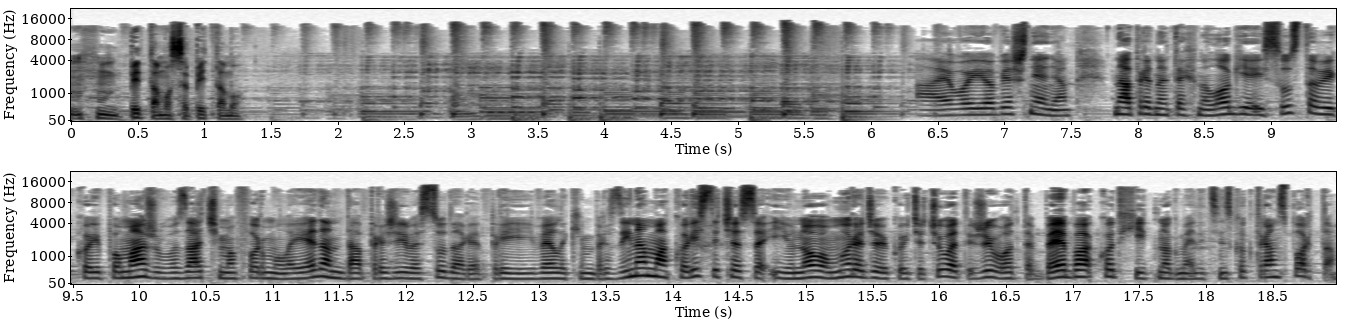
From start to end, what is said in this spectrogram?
pitamo se, pitamo. Evo i objašnjenja. Napredne tehnologije i sustavi koji pomažu vozačima Formule 1 da prežive sudare pri velikim brzinama koristit će se i u novom uređaju koji će čuvati živote beba kod hitnog medicinskog transporta.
